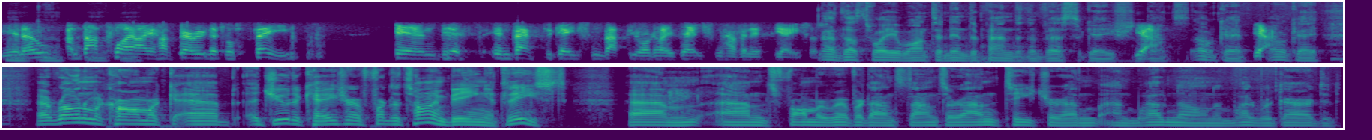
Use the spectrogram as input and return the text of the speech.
You know, Okay, and that's why I have very little faith in this investigation that the organisation have initiated. And that's why you want an independent investigation. Yeah. That's, okay. Yeah. Okay. Uh, Ronan McCormack, uh, adjudicator for the time being, at least, um, and former Riverdance dancer and teacher, and, and well known and well regarded.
